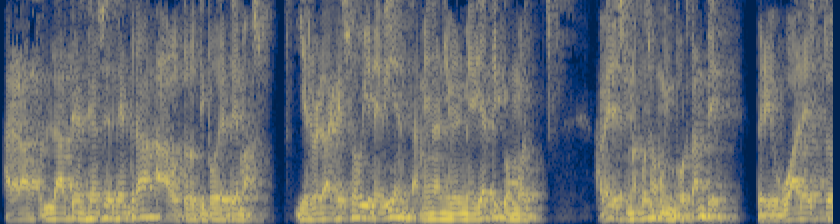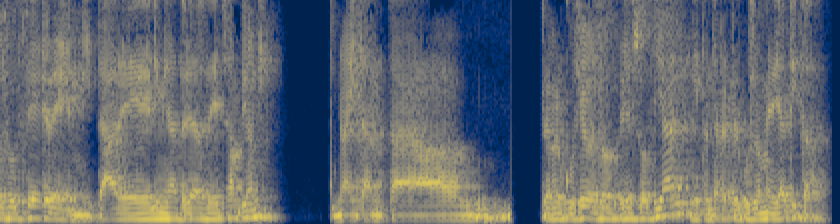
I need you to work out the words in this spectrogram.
ahora la, atención se centra a otro tipo de temas. Y es verdad que eso viene bien también a nivel mediático. a ver, es una cosa muy importante, pero igual esto sucede en mitad de eliminatorias de Champions y no hay tanta repercusión social ni tanta repercusión mediática.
